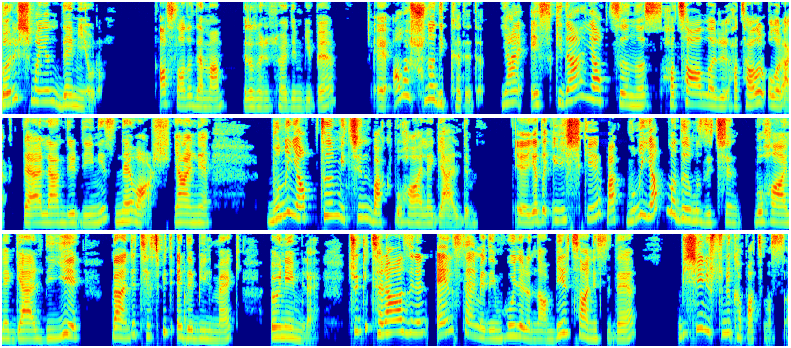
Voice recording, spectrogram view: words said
Barışmayın demiyorum. Asla da demem. Biraz önce söylediğim gibi. E, ama şuna dikkat edin. Yani eskiden yaptığınız hataları hatalar olarak değerlendirdiğiniz ne var? Yani bunu yaptığım için bak bu hale geldim. E, ya da ilişki bak bunu yapmadığımız için bu hale geldiği bence tespit edebilmek önemli. Çünkü terazinin en sevmediğim huylarından bir tanesi de bir şeyin üstünü kapatması.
